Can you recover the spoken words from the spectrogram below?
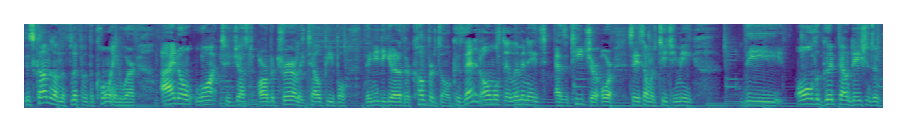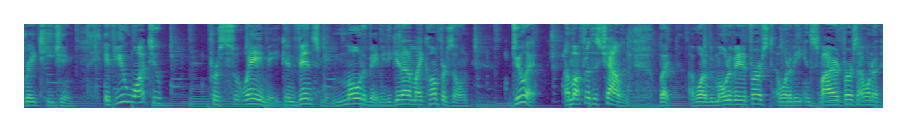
this comes on the flip of the coin where I don't want to just arbitrarily tell people they need to get out of their comfort zone because then it almost eliminates as a teacher or say someone's teaching me the all the good foundations of great teaching. If you want to persuade me, convince me, motivate me to get out of my comfort zone, do it. I'm up for this challenge. But I want to be motivated first. I want to be inspired first. I want to,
